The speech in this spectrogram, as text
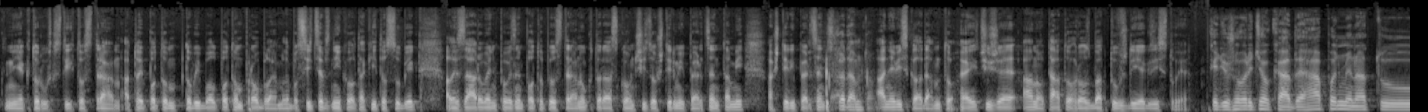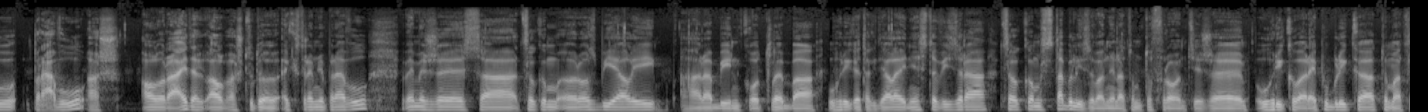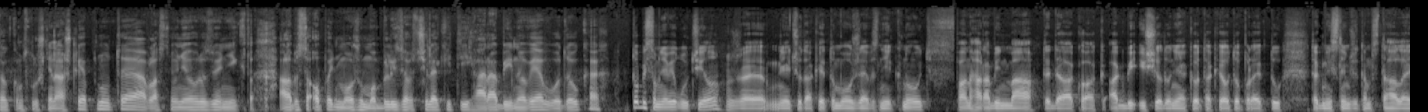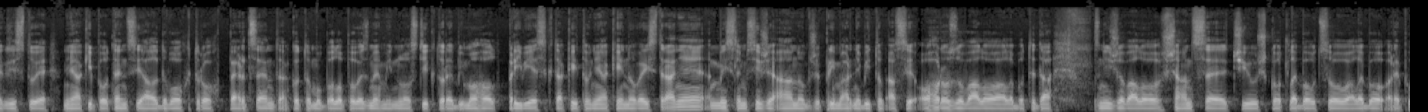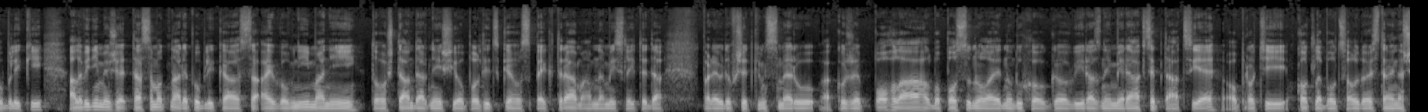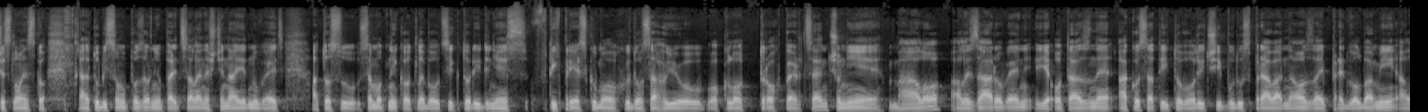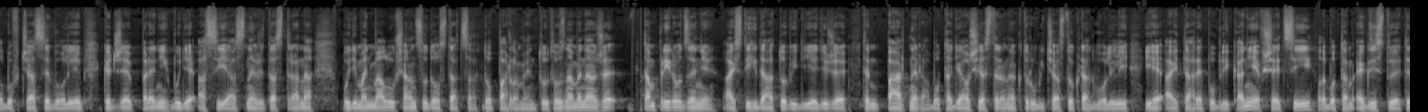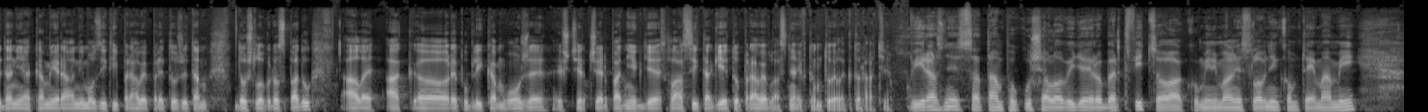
niektorú z týchto strán. A to, je potom, to by bol potom problém, lebo síce vznikol takýto subjekt, ale zároveň povedzme potopil stranu, ktorá skončí so 4% a 4% Skladám to. a nevyskladám to. Hej? Čiže áno, táto hrozba tu vždy existuje. Keď už hovoríte o KDH, poďme na tú pravú až all right, alebo až túto extrémne pravú. Vieme, že sa celkom rozbíjali Harabín, Kotleba, Uhrík a tak ďalej. Dnes to vyzerá celkom stabilizovane na tomto fronte, že Uhríková republika to má celkom slušne našliapnuté a vlastne ju neohrozuje nikto. Alebo sa opäť môžu mobilizovať všelijakí tí Harabínovia v úvodzovkách? To by som nevylúčil, že niečo takéto môže vzniknúť. Pán Harabin má, teda ako ak, ak by išiel do nejakého takéhoto projektu, tak myslím, že tam stále existuje nejaký potenciál 2-3%, ako tomu bolo povedzme v minulosti, ktoré by mohol priviesť k takejto nejakej novej strane. Myslím si, že áno, že primárne by to asi ohrozovalo alebo teda znižovalo šance či už Kotlebovcov alebo republiky. Ale vidíme, že tá samotná republika sa aj vo vnímaní toho štandardnejšieho politického spektra, mám na mysli teda predovšetkým smeru smeru akože pohla alebo posunula jednoducho k výraznej miere akceptácie oproti Kotlebovcu alebo druhej strany naše Slovensko. Ale tu by som upozornil predsa len ešte na jednu vec a to sú samotní Kotlebovci, ktorí dnes v tých prieskumoch dosahujú okolo 3%, čo nie je málo, ale zároveň je otázne, ako sa títo voliči budú správať naozaj pred voľbami alebo v čase volieb, keďže pre nich bude asi jasné, že tá strana bude mať malú šancu dostať sa do parlamentu. To znamená, že tam prirodzene aj z tých dátov vidieť, že ten partner alebo tá ďalšia ďalšia strana, ktorú by častokrát volili, je aj tá republika. Nie všetci, lebo tam existuje teda nejaká miera animozity práve preto, že tam došlo k rozpadu, ale ak e, republika môže ešte čerpať niekde hlasy, tak je to práve vlastne aj v tomto elektoráte. Výrazne sa tam pokúšal loviť aj Robert Fico ako minimálne slovníkom témami.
